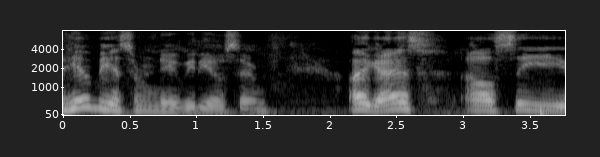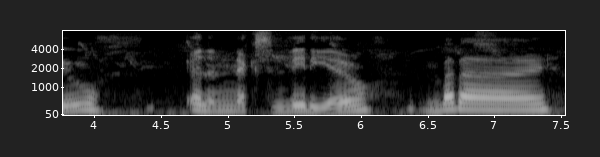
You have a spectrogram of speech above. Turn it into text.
he'll be in some new videos soon. Alright guys, I'll see you in the next video. Bye bye.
